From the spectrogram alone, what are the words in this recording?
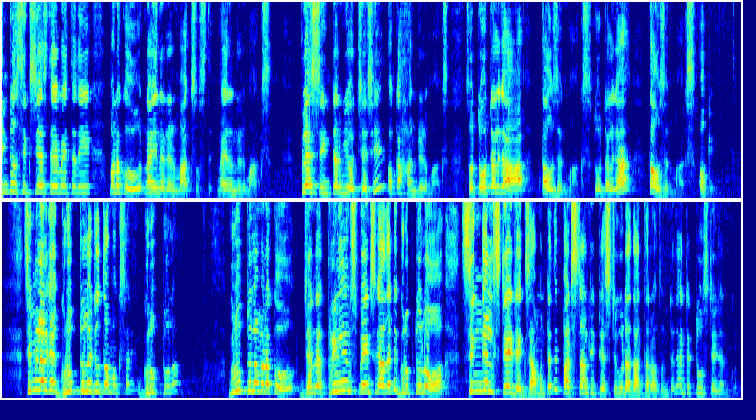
ఇంటూ సిక్స్ చేస్తే ఏమవుతుంది మనకు నైన్ హండ్రెడ్ మార్క్స్ వస్తాయి. Nine hundred marks. Plus interview వచ్చేసి ఒక హండ్రెడ్ మార్క్స్. సో టోటల్గా థౌజండ్ మార్క్స్. టోటల్గా థౌజండ్ మార్క్స్. ఓకే. సిమిలర్గా గ్రూప్ టూలో చూద్దాం ఒకసారి. గ్రూప్ టూలో గ్రూప్ టూలో మనకు జనరల్ ప్రీమియమ్స్ మెయిన్స్ కాదండి గ్రూప్ టూలో సింగిల్ స్టేజ్ ఎగ్జామ్ ఉంటుంది పర్సనాలిటీ టెస్ట్ కూడా దాని తర్వాత ఉంటుంది అంటే టూ స్టేజ్ అనుకోండి.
